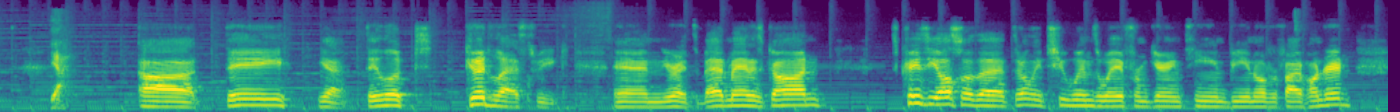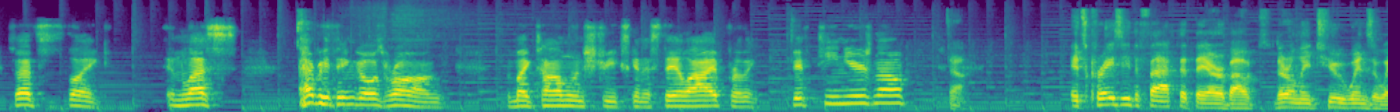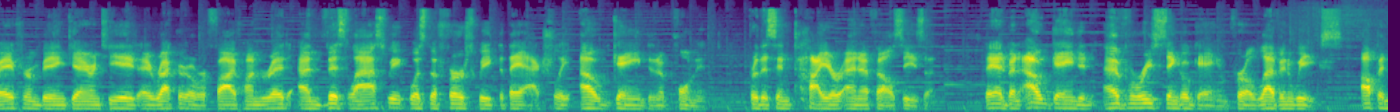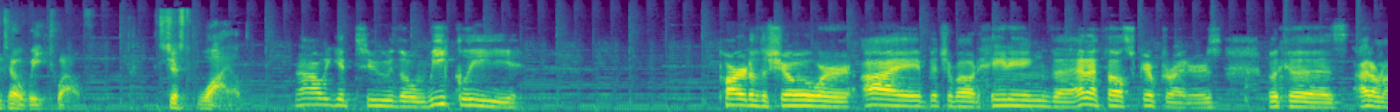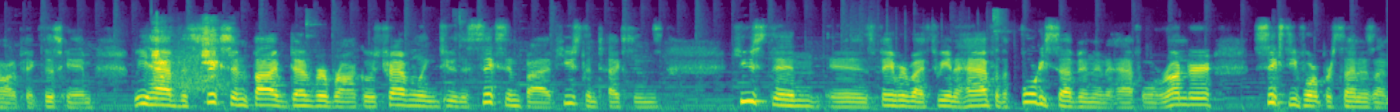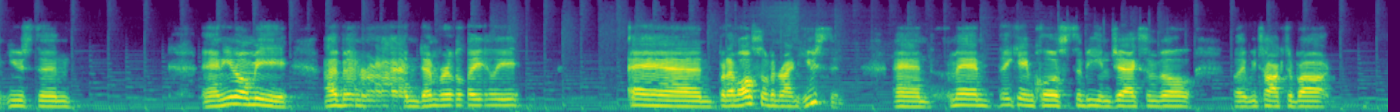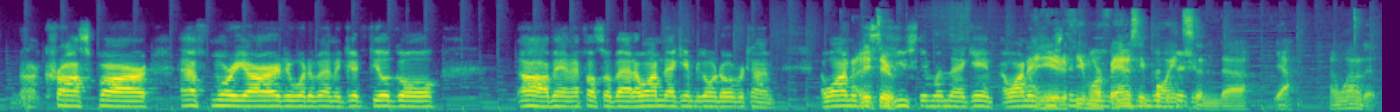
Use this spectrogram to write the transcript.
Yeah. Uh, they, yeah, they looked good last week. And you're right, the bad man is gone. It's crazy also that they're only two wins away from guaranteeing being over 500. So that's like, unless everything goes wrong, the Mike Tomlin streak's going to stay alive for like 15 years now. It's crazy the fact that they are about they're only two wins away from being guaranteed a record over 500 and this last week was the first week that they actually outgained an opponent for this entire NFL season. They had been outgained in every single game for 11 weeks up until week 12. It's just wild. Now we get to the weekly part of the show where I bitch about hating the NFL script writers because I don't know how to pick this game. We have the six and five Denver Broncos traveling to the six and five Houston Texans. Houston is favored by three and a half with a 47 and a half over under. 64% is on Houston. And you know me, I've been riding Denver lately, and but I've also been riding Houston. And man, they came close to beating Jacksonville, like we talked about. Uh, crossbar, half more yard, it would have been a good field goal. Oh man, I felt so bad. I wanted that game to go into overtime. I wanted I to see too. Houston win that game. I wanted I needed Houston a few more fantasy points and uh, yeah, I wanted it.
